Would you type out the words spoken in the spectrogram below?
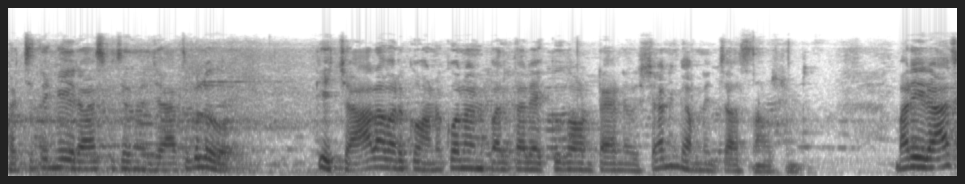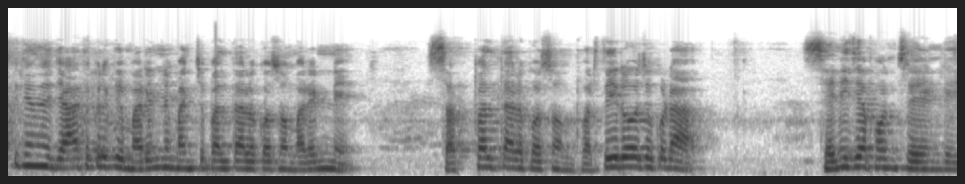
ఖచ్చితంగా ఈ రాశికి చెందిన జాతకులుకి చాలా వరకు అనుకూలమైన ఫలితాలు ఎక్కువగా ఉంటాయనే విషయాన్ని గమనించాల్సిన అవసరం ఉంటుంది. మరి ఈ రాశికి చెందిన జాతకులకి మరిన్ని మంచి ఫలితాల కోసం మరిన్ని సత్ఫలితాల కోసం ప్రతిరోజు కూడా శని జపం చేయండి.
